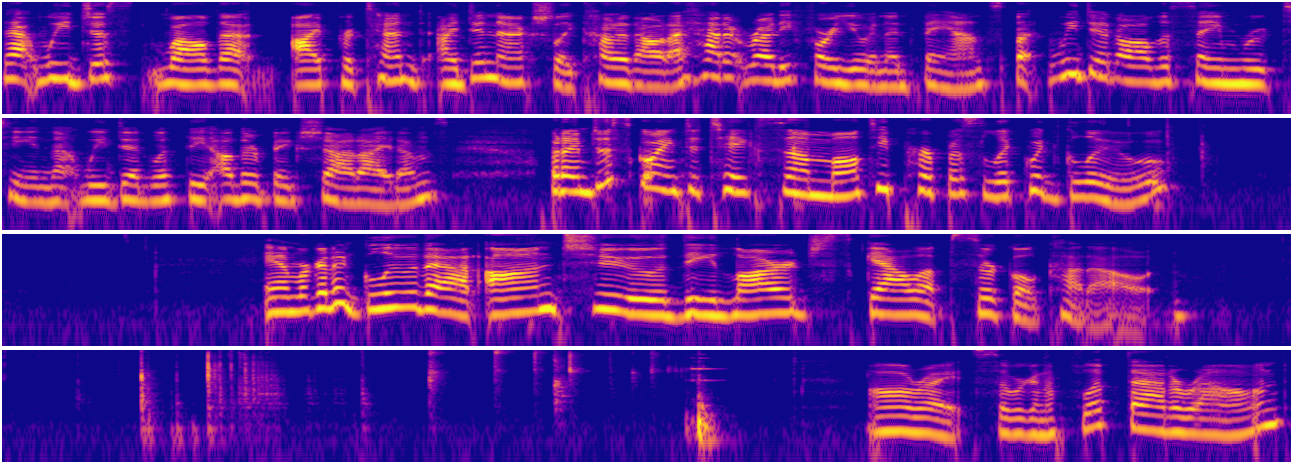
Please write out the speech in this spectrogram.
that we just, well, that I pretend, I didn't actually cut it out. I had it ready for you in advance, but we did all the same routine that we did with the other Big Shot items. But I'm just going to take some multi-purpose liquid glue and we're going to glue that onto the large scallop circle cutout. All right, so we're going to flip that around.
